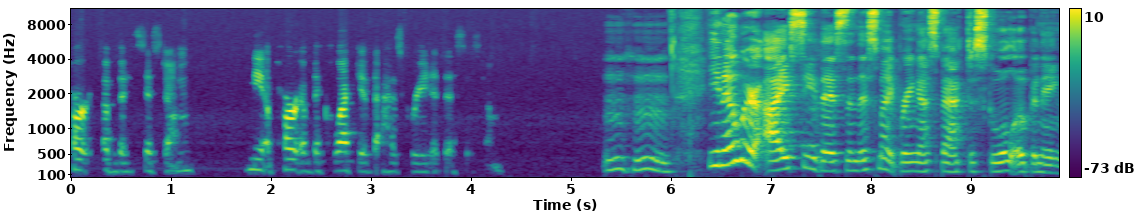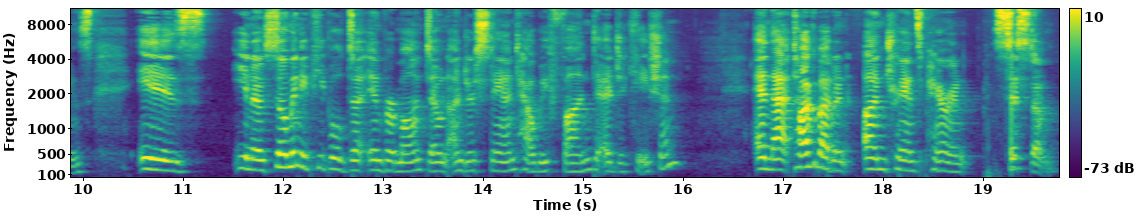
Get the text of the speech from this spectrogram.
part of the system, me a part of the collective that has created this system. Hmm. You know where I see this, and this might bring us back to school openings, is you know so many people in Vermont don't understand how we fund education, and that talk about an untransparent system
